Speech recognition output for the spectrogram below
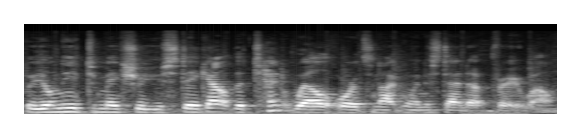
but you'll need to make sure you stake out the tent well or it's not going to stand up very well.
